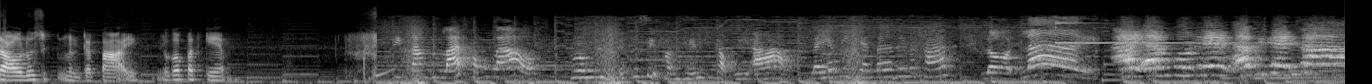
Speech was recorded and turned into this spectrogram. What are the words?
เรารู้สึกเหมือนจะตาย แล้วก็ปัดแก้มติดตามดูไลฟ์ของพวกเรา รวมถึง Exclusive Content กับ VR และยังมีเทเตอร์ด้วยนะคะ โหลดเลย I am 4 Application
